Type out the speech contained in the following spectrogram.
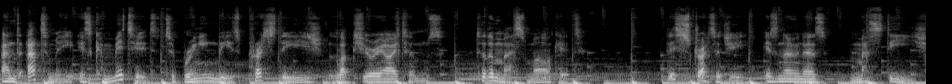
And Atomy is committed to bringing these prestige luxury items to the mass market. This strategy is known as mastige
